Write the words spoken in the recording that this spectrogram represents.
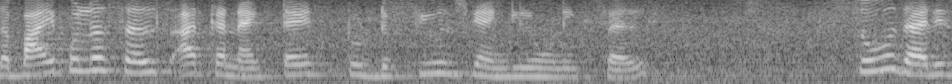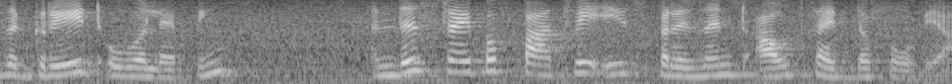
The bipolar cells are connected to diffused ganglionic cells. So there is a great overlapping and this type of pathway is present outside the fovea.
